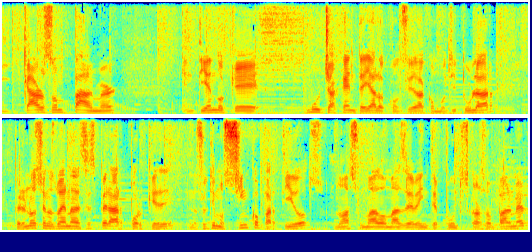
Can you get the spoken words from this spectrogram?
y Carson Palmer entiendo que mucha gente ya lo considera como titular, pero no se nos vayan a desesperar porque en los últimos 5 partidos no ha sumado más de 20 puntos Carson Palmer.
